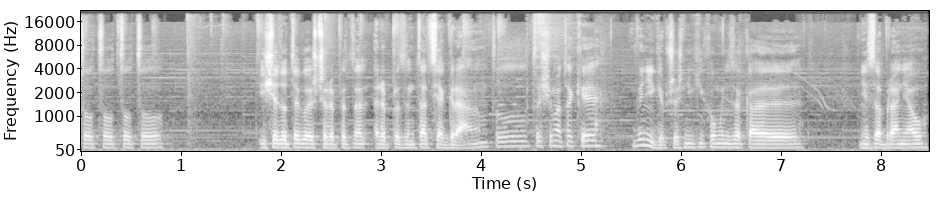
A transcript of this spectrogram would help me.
to, to, to, to i się do tego jeszcze reprezenta- reprezentacja gra, no to, to się ma takie wyniki. Przecież nikt nikomu nie, zaka- nie zabraniał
